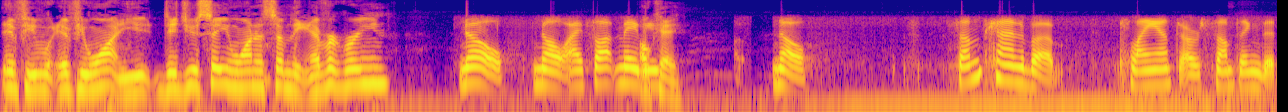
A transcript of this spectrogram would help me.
if you if you want, you, did you say you wanted something evergreen? No, no, I thought maybe Okay. no, some kind of a plant or something that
